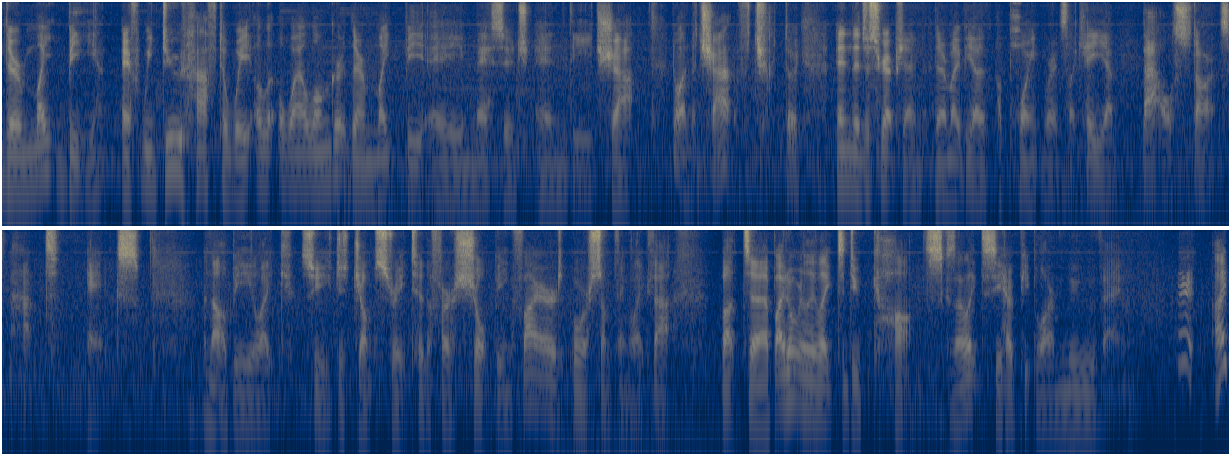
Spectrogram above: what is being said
there might be, if we do have to wait a little while longer, there might be a message in the chat. Not in the chat, in the description. There might be a, a point where it's like, hey, yeah, battle starts at X. And that'll be like, so you just jump straight to the first shot being fired or something like that. But, uh, but I don't really like to do cuts because I like to see how people are moving. I,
